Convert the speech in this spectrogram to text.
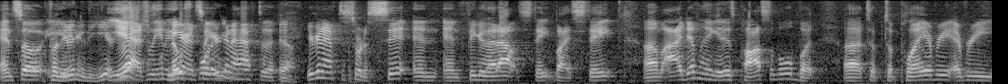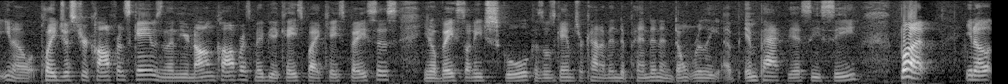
And so for the end of the year. Yeah, yes. the end of no the year. And so you're going to have to, yeah. you're going to have to sort of sit and, and figure that out state by state. Um, I definitely think it is possible, but uh, to, to play every, every, you know, play just your conference games, and then your non-conference maybe a case-by-case basis, you know, based on each school, because those games are kind of independent and don't really uh, impact the SEC. But you know,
